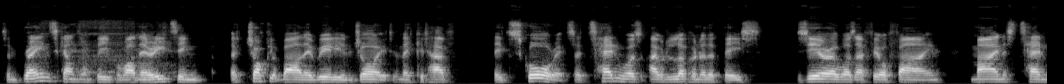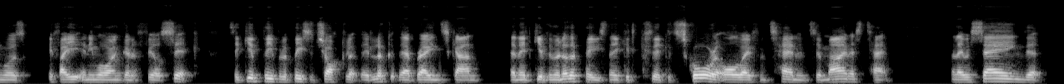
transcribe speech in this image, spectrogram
some brain scans on people while they're eating a chocolate bar they really enjoyed, and they could have they'd score it. So ten was I would love another piece. Zero was I feel fine. Minus ten was if I eat any more I'm going to feel sick. So give people a piece of chocolate. They'd look at their brain scan then they'd give them another piece. They could they could score it all the way from ten into minus ten, and they were saying that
